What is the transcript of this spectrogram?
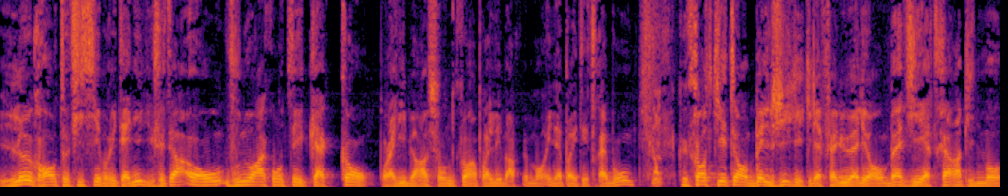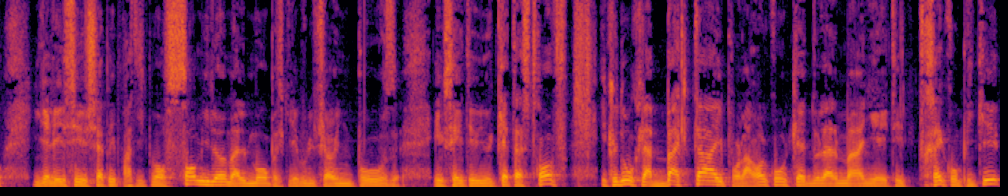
le grand officier britannique, etc. Or, vous nous racontez qu'à Caen, pour la libération de Caen après le débarquement, il n'a pas été très bon. Que quand il était en Belgique et qu'il a fallu aller en Bavière très rapidement, il a laissé échapper pratiquement 100 000 hommes allemands parce qu'il a voulu faire une pause et que ça a été une catastrophe. Et que donc la bataille pour la reconquête de l'Allemagne a été très compliquée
